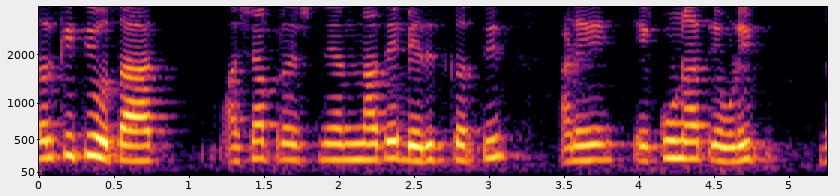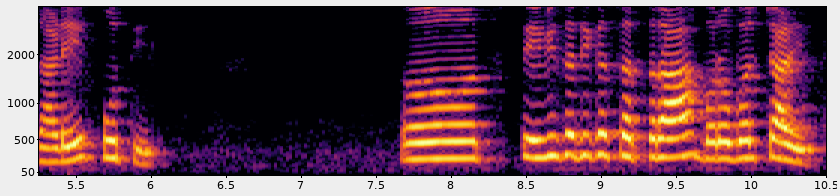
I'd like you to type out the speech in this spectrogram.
तर किती होतात? अशा प्रश्नांना ते बेरीज करतील. आणि एकूणात एवढी झाडे होतील. तेवीस अधिक सतरा बरोबर चाळीस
